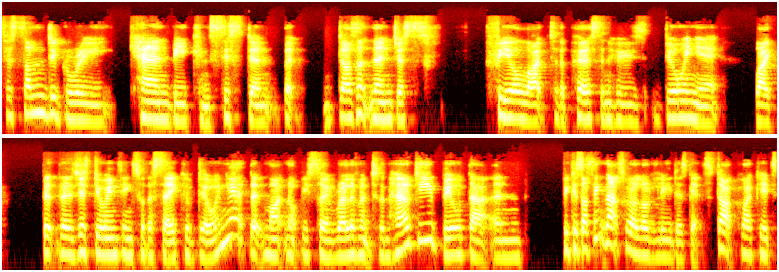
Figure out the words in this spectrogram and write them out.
to some degree can be consistent, but doesn't then just feel like to the person who's doing it, like that they're just doing things for the sake of doing it that might not be so relevant to them. How do you build that? And because i think that's where a lot of leaders get stuck. Like it's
